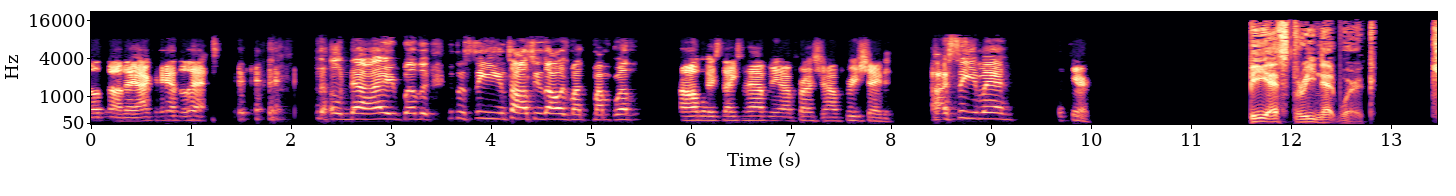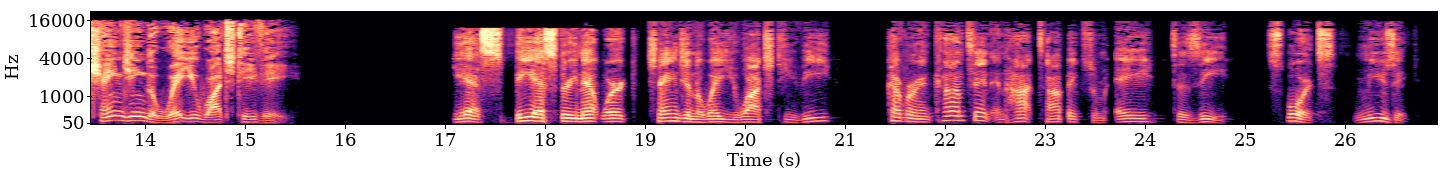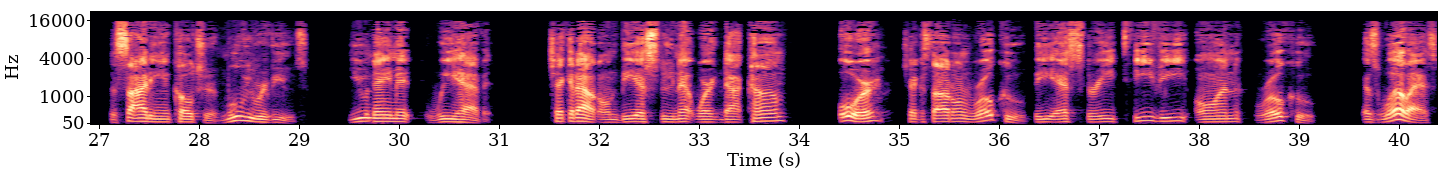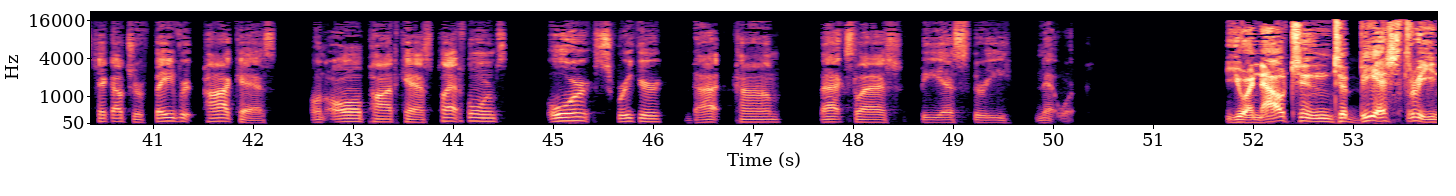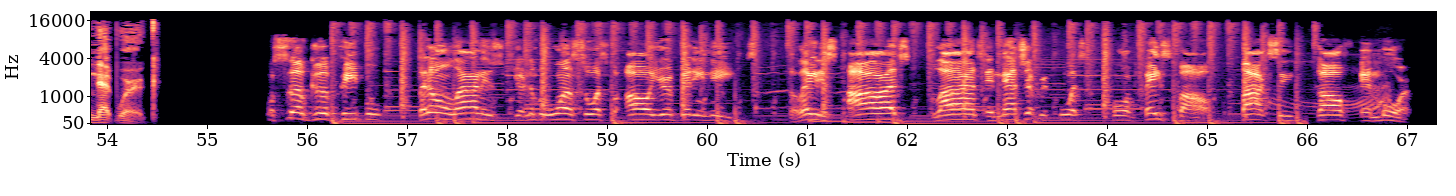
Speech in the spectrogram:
no doubt, hey, I can handle that. no doubt, hey, brother. Good to see you and talk to you as always, my, my brother. Always, thanks for having me. I appreciate, I appreciate it. I see you, man. Take care. BS3 Network, changing the way you watch TV. Yes, BS3 Network, changing the way you watch TV, covering content and hot topics from A to Z sports, music, society and culture, movie reviews. You name it, we have it. Check it out on bs3network.com or check us out on Roku, BS3 TV on Roku as well as check out your favorite podcast on all podcast platforms or Spreaker.com backslash BS3 Network. You are now tuned to BS3 Network. What's up, good people? Bet Online is your number one source for all your betting needs. The latest odds, lines, and matchup reports for baseball boxing, golf, and more.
